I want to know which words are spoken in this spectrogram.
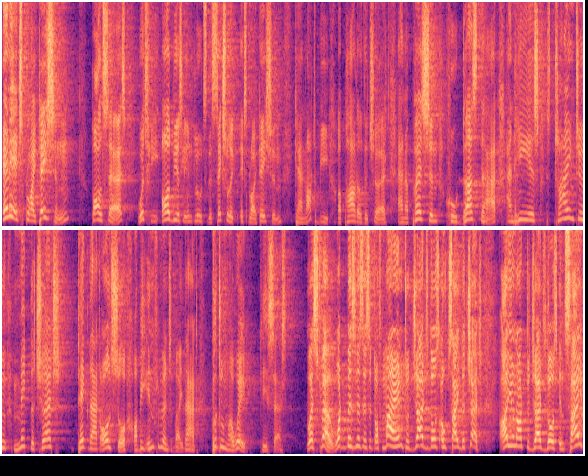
Any exploitation Paul says, which he obviously includes the sexual exploitation, cannot be a part of the church. And a person who does that and he is trying to make the church take that also or be influenced by that, put him away, he says. Verse 12 What business is it of mine to judge those outside the church? Are you not to judge those inside?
